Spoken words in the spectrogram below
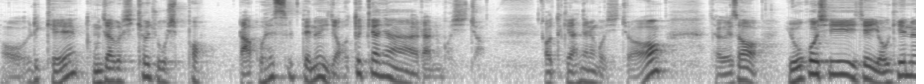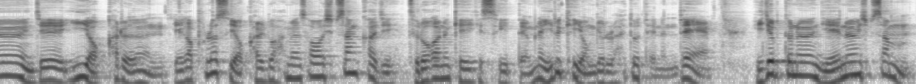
어 이렇게 동작을 시켜주고 싶어 라고 했을 때는 이제 어떻게 하냐라는 것이죠. 어떻게 하냐는 것이죠. 자 그래서 요것이 이제 여기는 이제 이 역할은 얘가 플러스 역할도 하면서 13까지 들어가는 계획이 쓰기 때문에 이렇게 연결을 해도 되는데 이제부터는 얘는 13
